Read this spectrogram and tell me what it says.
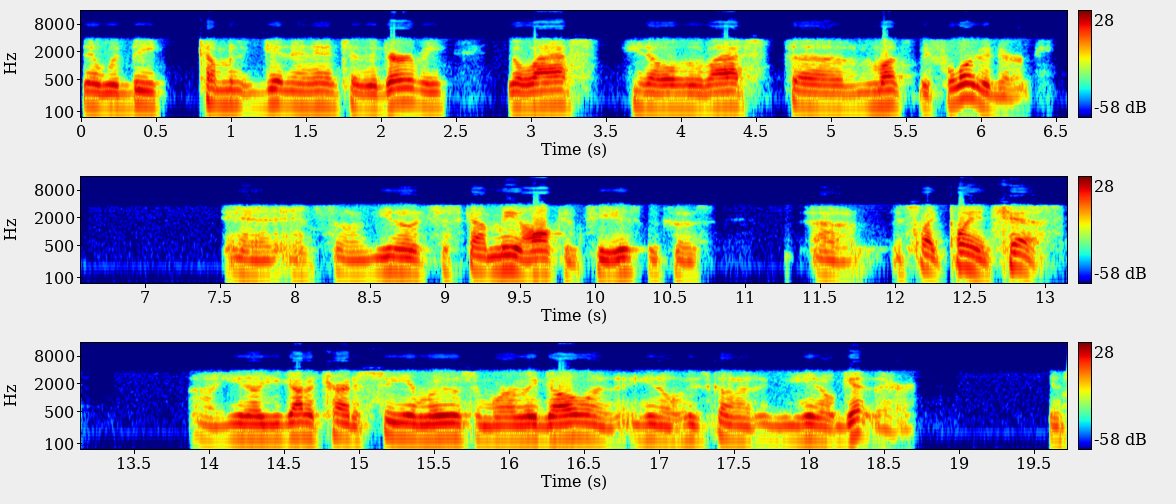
that would be coming getting into the Derby the last, you know, the last uh, month before the Derby. And, and so, you know, it's just got me all confused because uh, it's like playing chess. Uh, you know, you got to try to see your moves and where they go, and you know who's going to, you know, get there. And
